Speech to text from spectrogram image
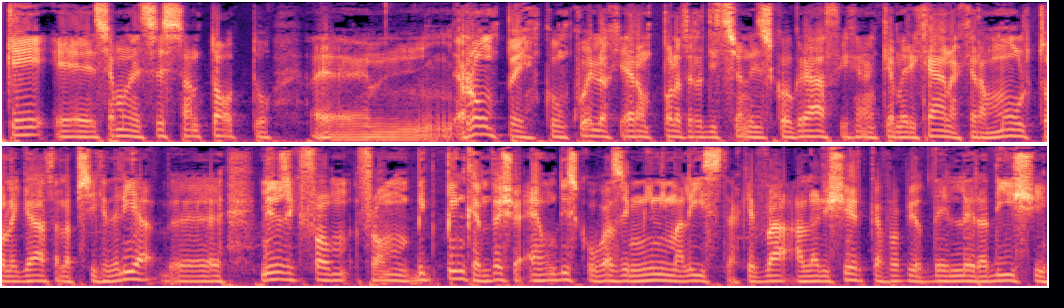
che eh, siamo nel 68, ehm, rompe con quello che era un po' la tradizione discografica anche americana, che era molto legata alla psichedelia. Eh, Music from, from Big Pink invece è un disco quasi minimalista che va alla ricerca proprio delle radici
